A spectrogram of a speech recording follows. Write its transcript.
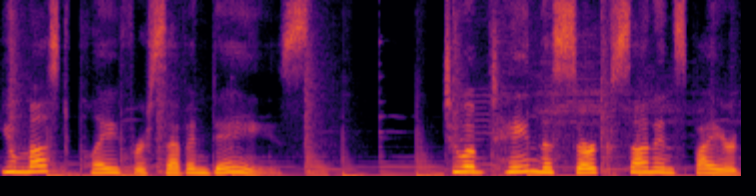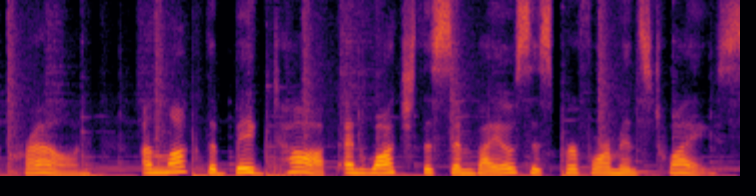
you must play for 7 days. To obtain the Cirque Sun-inspired crown, unlock the big top and watch the Symbiosis performance twice.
